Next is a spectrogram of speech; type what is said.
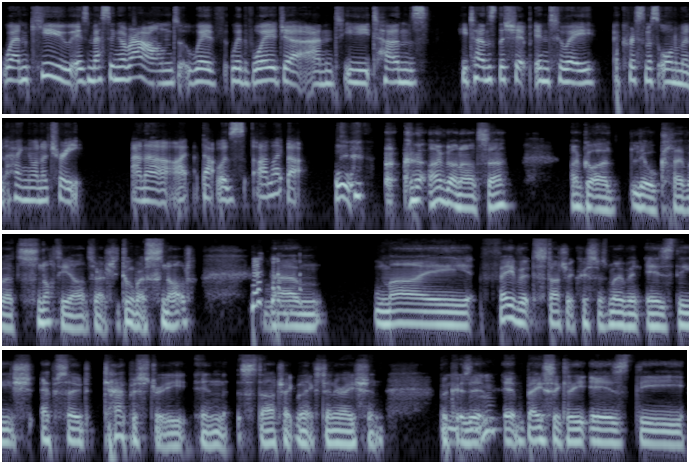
when Q is messing around with with Voyager and he turns he turns the ship into a a Christmas ornament hanging on a tree, and uh, I, that was I like that. Oh, I've got an answer. I've got a little clever, snotty answer. Actually, talking about snot. Um, my favorite Star Trek Christmas moment is the sh- episode Tapestry in Star Trek: The Next Generation, because Mhm. it it basically is the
